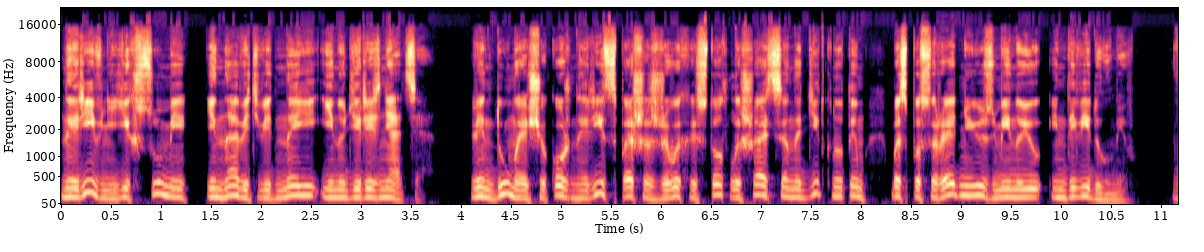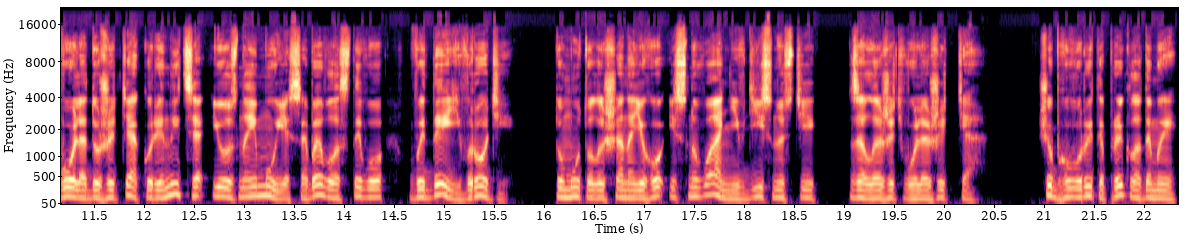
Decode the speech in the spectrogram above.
нерівні їх сумі і навіть від неї іноді різняться. Він думає, що кожний рід спешес живих істот лишається недіткнутим безпосередньою зміною індивідуумів. Воля до життя коріниться і ознаймує себе властиво в ідеї в роді, тому то лише на його існуванні в дійсності залежить воля життя. Щоб говорити прикладами,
